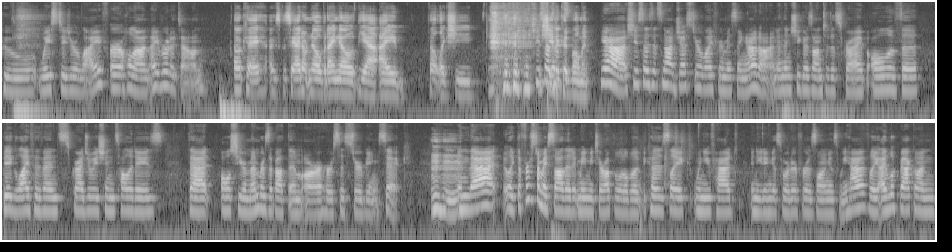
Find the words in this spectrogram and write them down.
who wasted your life." Or hold on, I wrote it down. Okay, I was gonna say I don't know, but I know. Yeah, I felt like she she, says had a good moment. Yeah, she says it's not just your life you're missing out on. And then she goes on to describe all of the big life events, graduations, holidays, that all she remembers about them are her sister being sick. Mm-hmm. And that, like, the first time I saw that, it made me tear up a little bit because, like, when you've had an eating disorder for as long as we have, like, I look back on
